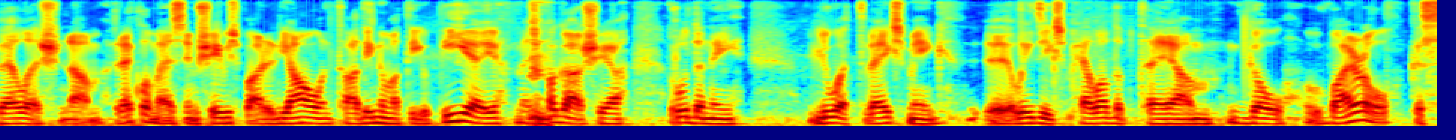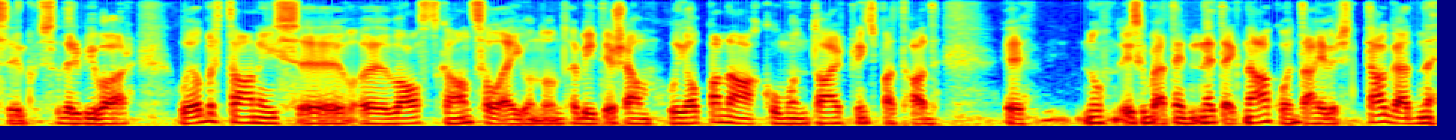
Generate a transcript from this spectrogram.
vēlēšanām reklamēsim. Šī vispār ir jauna, tāda inovatīva pieeja. Mēs pagājušajā rudenī ļoti veiksmīgi e, līdzīgu spēli adaptējām Go Viral, kas ir sadarbībā ar Lielbritānijas e, valsts kancelēju. Un, un tā bija tiešām liela panākuma. Tā ir principā tāda E, nu, es gribētu neteikt nākotnē, tā jau ir tagadne,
